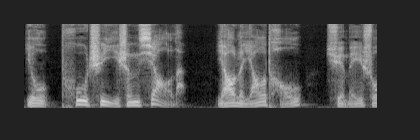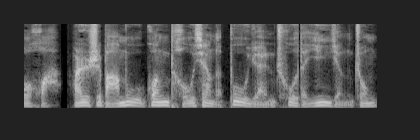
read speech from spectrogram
又扑哧一声笑了，摇了摇头，却没说话，而是把目光投向了不远处的阴影中。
